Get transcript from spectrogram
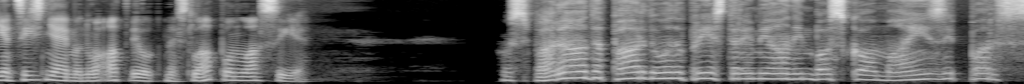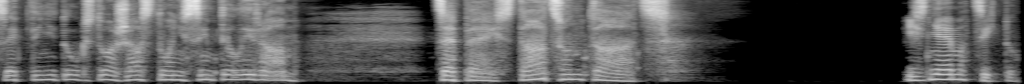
Viens izņēma no atvilknes lapu un lasīja: Uz parāda pārdodu priesterim Jānim Bosko maizi par 7800 lirām. Cepējs tāds un tāds. Izņēma citu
